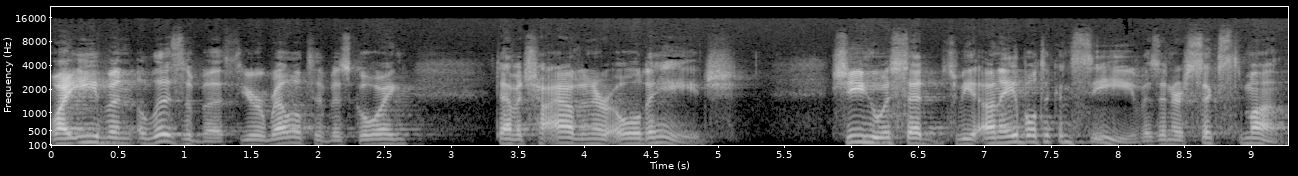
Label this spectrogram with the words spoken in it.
Why, even Elizabeth, your relative, is going to have a child in her old age. She who was said to be unable to conceive is in her sixth month.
